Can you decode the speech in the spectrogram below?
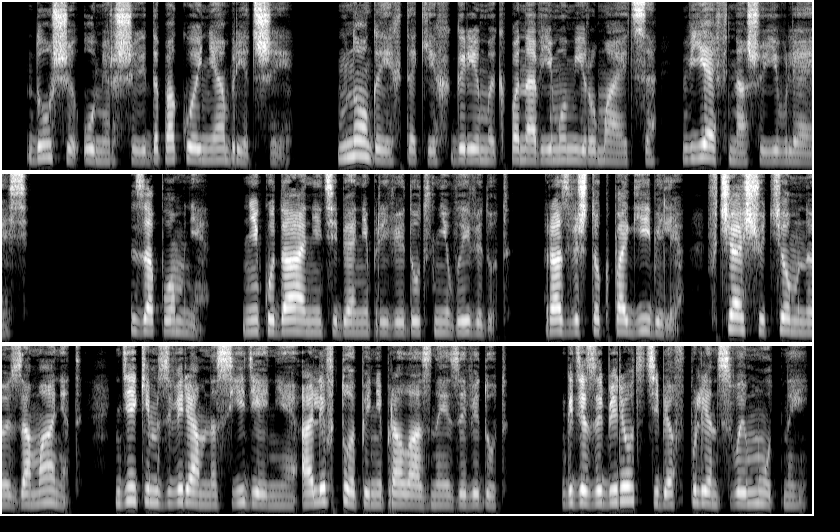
— «души умершие да покой не обретшие. Много их таких, горемык, по навьему миру мается, в явь нашу являясь. Запомни, никуда они тебя не приведут, не выведут, разве что к погибели, в чащу темную заманят, диким зверям на съедение, али в топе непролазные заведут, где заберет тебя в плен свой мутный,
